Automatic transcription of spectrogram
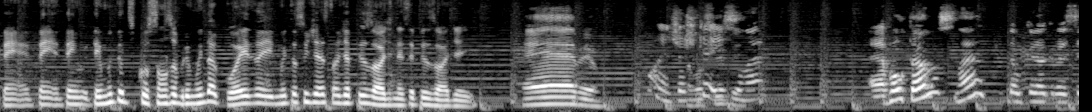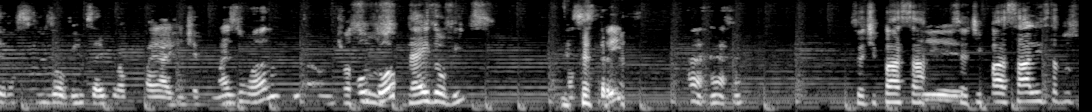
Tem, tem, tem, tem muita discussão sobre muita coisa e muita sugestão de episódio nesse episódio aí. É, meu. Bom, gente, acho que é isso, ver. né? É, voltamos, né? Então eu queria agradecer aos os ouvintes aí por acompanhar a gente aqui mais um ano. Então, a gente Nossos voltou, 10 ouvintes. Nossos três. Se eu te passar, E- se eu te passar a lista dos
